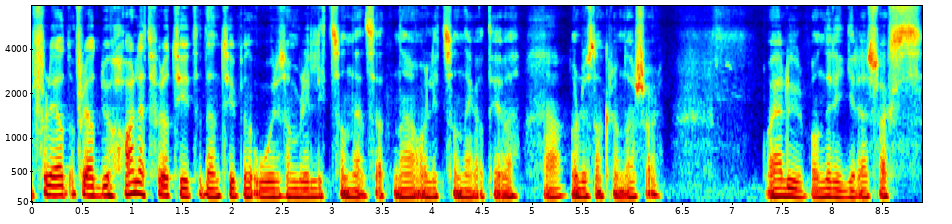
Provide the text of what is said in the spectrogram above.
fordi at, fordi at du har lett for å ty til den typen ord som blir litt sånn nedsettende og litt sånn negative Ja. når du snakker om deg sjøl. Og jeg lurer på om det ligger et slags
